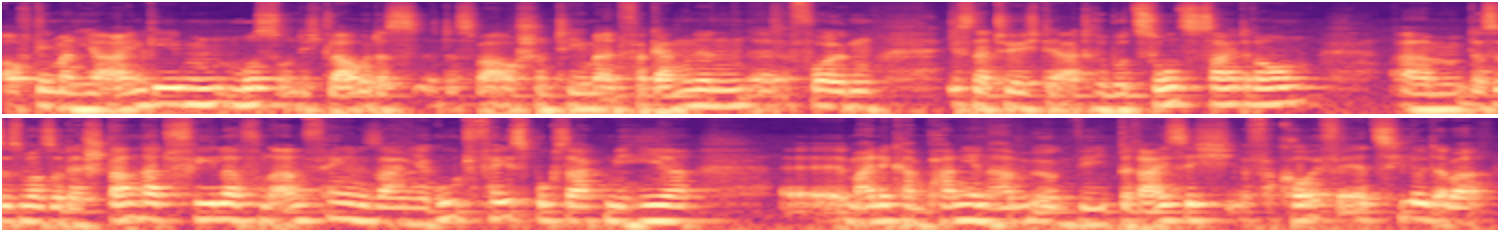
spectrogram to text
auf den man hier eingeben muss, und ich glaube, das, das war auch schon Thema in vergangenen äh, Folgen, ist natürlich der Attributionszeitraum. Ähm, das ist mal so der Standardfehler von Anfängern, die sagen, ja gut, Facebook sagt mir hier, äh, meine Kampagnen haben irgendwie 30 Verkäufe erzielt, aber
